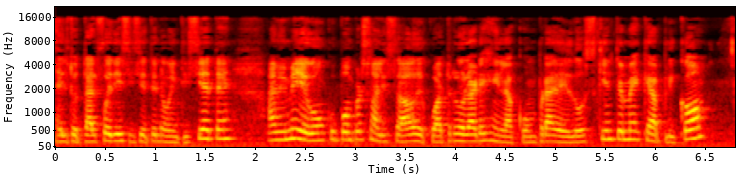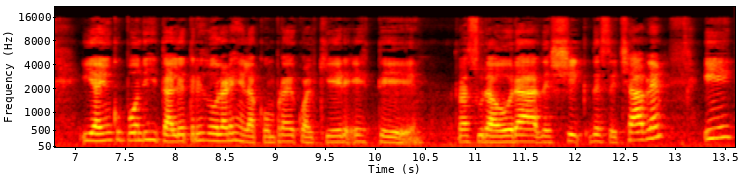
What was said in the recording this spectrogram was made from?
El total fue $17.97. A mí me llegó un cupón personalizado de 4 dólares en la compra de dos Intimates que aplicó. Y hay un cupón digital de 3 dólares en la compra de cualquier este rasuradora de chic desechable. Y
